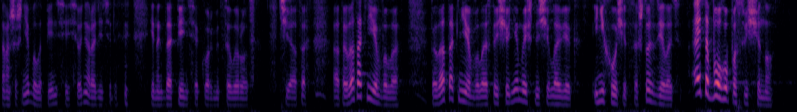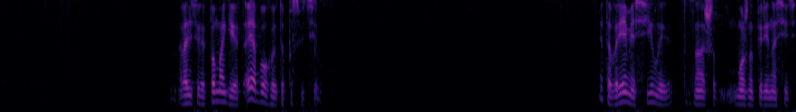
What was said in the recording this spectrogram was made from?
Раньше же не было пенсии, сегодня родители, иногда пенсия кормит целый род чья-то. А тогда так не было. Тогда так не было. Если еще немощный человек и не хочется, что сделать? Это Богу посвящено. Родители говорят, помоги. А я Богу это посвятил. Это время, силы, тут наше можно переносить.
